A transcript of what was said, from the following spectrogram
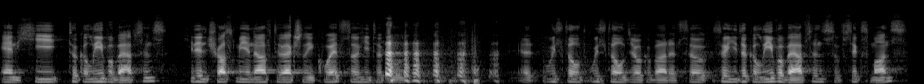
And he took a leave of absence. He didn't trust me enough to actually quit, so he took a, it- we still we still joke about it. So so he took a leave of absence of six months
